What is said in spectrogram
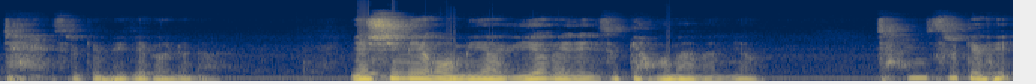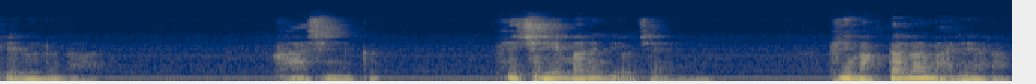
자연스럽게 회개가 흘러나와요. 예수님의 어미와 위험에 대해서 경험하면요, 자연스럽게 회개가 흘러나와요. 그거 아십니까? 그게 죄 많은 여자예요. 그게 막달라 마리아라고.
